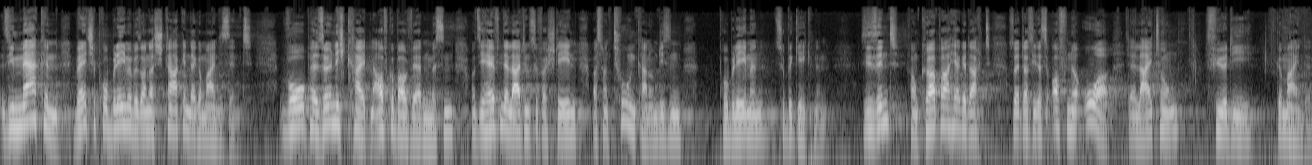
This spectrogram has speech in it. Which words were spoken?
Sie merken, welche Probleme besonders stark in der Gemeinde sind wo Persönlichkeiten aufgebaut werden müssen und sie helfen der Leitung zu verstehen, was man tun kann, um diesen Problemen zu begegnen. Sie sind vom Körper her gedacht, so etwas wie das offene Ohr der Leitung für die Gemeinde.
